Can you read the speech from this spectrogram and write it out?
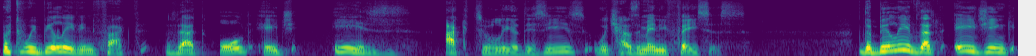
But we believe, in fact, that old age is actually a disease which has many faces. The belief that aging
